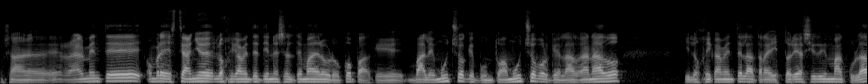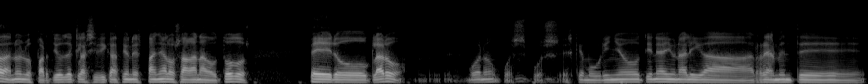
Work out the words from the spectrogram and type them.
O sea, eh, realmente, hombre, este año lógicamente tienes el tema de la Eurocopa, que vale mucho, que puntúa mucho porque la has ganado y lógicamente la trayectoria ha sido inmaculada, ¿no? En los partidos de clasificación España los ha ganado todos. Pero claro, bueno, pues, pues es que Mourinho tiene ahí una liga realmente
